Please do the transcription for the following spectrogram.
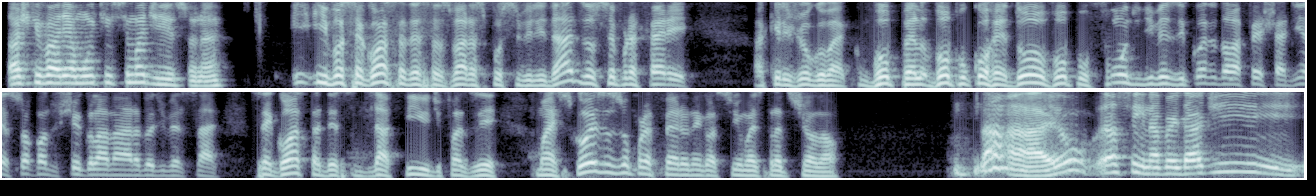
Então, acho que varia muito em cima disso, né? E, e, você gosta dessas várias possibilidades ou você prefere aquele jogo, vou para vou o corredor, vou para o fundo, de vez em quando dou uma fechadinha só quando chego lá na área do adversário? Você gosta desse desafio de fazer mais coisas ou prefere um negocinho mais tradicional? Ah, eu, assim, na verdade,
